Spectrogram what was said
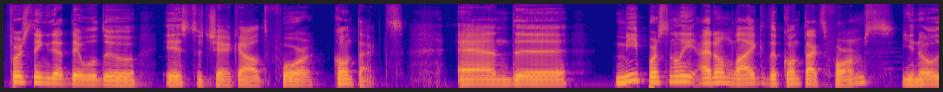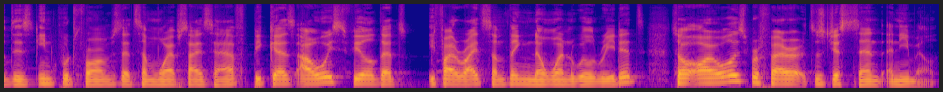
first thing that they will do is to check out for contacts. And uh, me personally, I don't like the contact forms, you know, these input forms that some websites have, because I always feel that if I write something, no one will read it. So I always prefer to just send an email.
